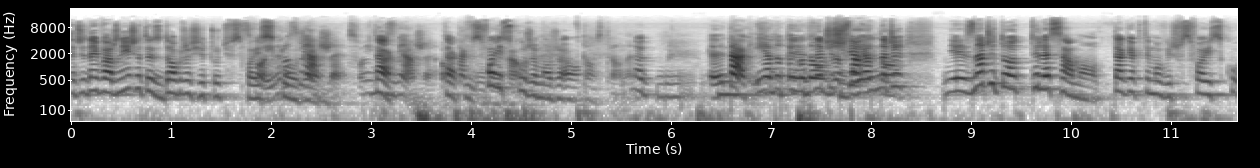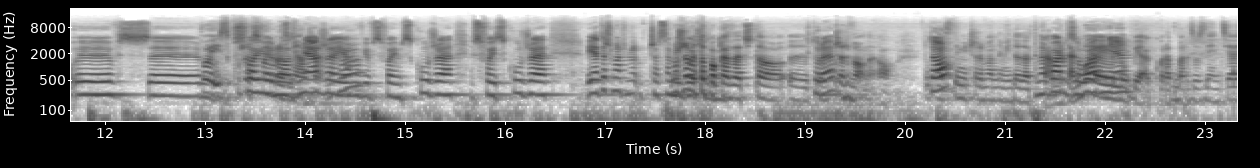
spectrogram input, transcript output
znaczy najważniejsze to jest dobrze się czuć w W swojej swoim skórze. rozmiarze, w swoim Tak, rozmiarze. O, tak, tak w swojej skórze może o. W tą stronę. No, E, tak, i ja do tego dążę, znaczy, świat, ja to... znaczy, znaczy to tyle samo, tak jak ty mówisz, w swojej, sku, w, w skórze, w swoim rozmiarze, rozmiarze. ja Mhm. mówię w swoim skórze, w swojej skórze. Ja też mam czasami Możemy to pokazać, to, y, Które? to czerwone, o. To? Z tymi czerwonymi dodatkami. No bardzo tak, bo ja ładnie. lubię akurat bardzo zdjęcie.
